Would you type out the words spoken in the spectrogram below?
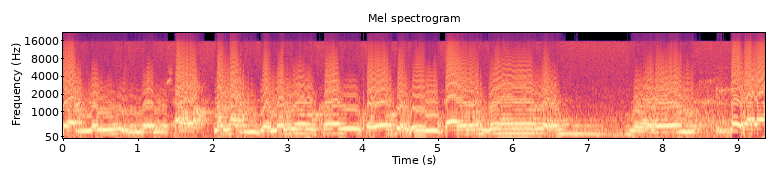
လောမြင်မြင်သောမမပြမမျိုးခွန်ခိုးဖို့ရင်ကောင်း တယ်ဘုရားရာ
